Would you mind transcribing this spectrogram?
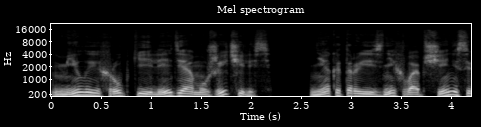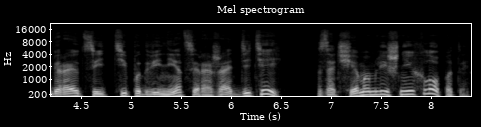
Милые хрупкие леди омужичились. Некоторые из них вообще не собираются идти под венец и рожать детей. Зачем им лишние хлопоты?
